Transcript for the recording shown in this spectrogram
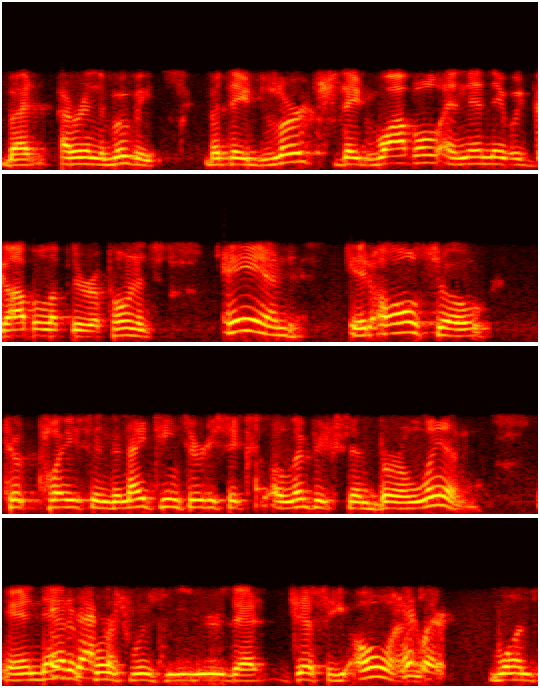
but or in the movie. But they'd lurch, they'd wobble, and then they would gobble up their opponents. And it also took place in the 1936 Olympics in Berlin. And that, of course, was the year that Jesse Owens Hitler. won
